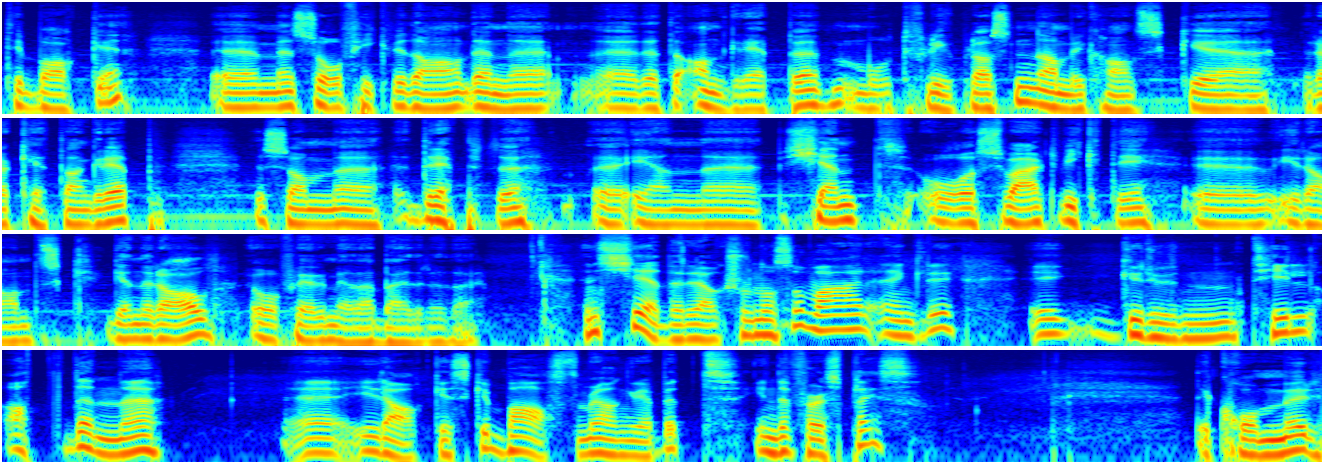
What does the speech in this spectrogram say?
tilbake. Eh, men så fikk vi da denne, eh, dette angrepet mot flyplassen, amerikansk rakettangrep, som drepte en kjent og svært viktig iransk general og flere medarbeidere der. En kjedereaksjon også. Hva er egentlig grunnen til at denne irakiske basen ble angrepet in the first place? Det kommer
